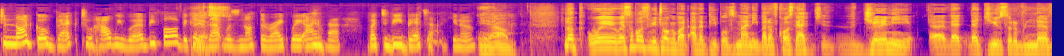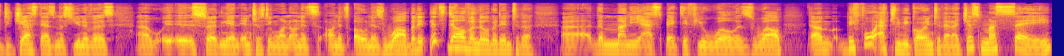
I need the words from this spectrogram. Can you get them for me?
to not go back to how we were before because yes. that was not the right way either but to be better, you know? Yeah. Look, we, we're supposed to be talking about other people's money, but of course that the journey uh, that, that you've sort of lived just as Miss Universe uh, is certainly an interesting one on its, on its own as well. But it, let's delve a little bit into the, uh, the money aspect, if you will, as well. Um, before actually we go into that, I just must say,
